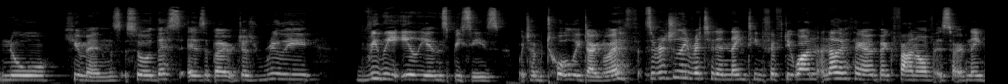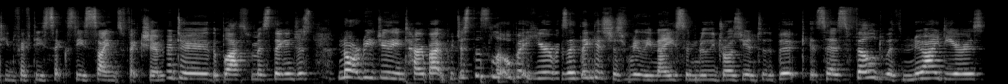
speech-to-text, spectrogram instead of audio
no humans. So this is about just really really alien species, which I'm totally down with. It's originally written in 1951. Another thing I'm a big fan of is sort of 1950s, 60s science fiction. I'm gonna do the blasphemous thing and just not read you the entire back, but just this little bit here because I think it's just really nice and really draws you into the book. It says, filled with new ideas,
